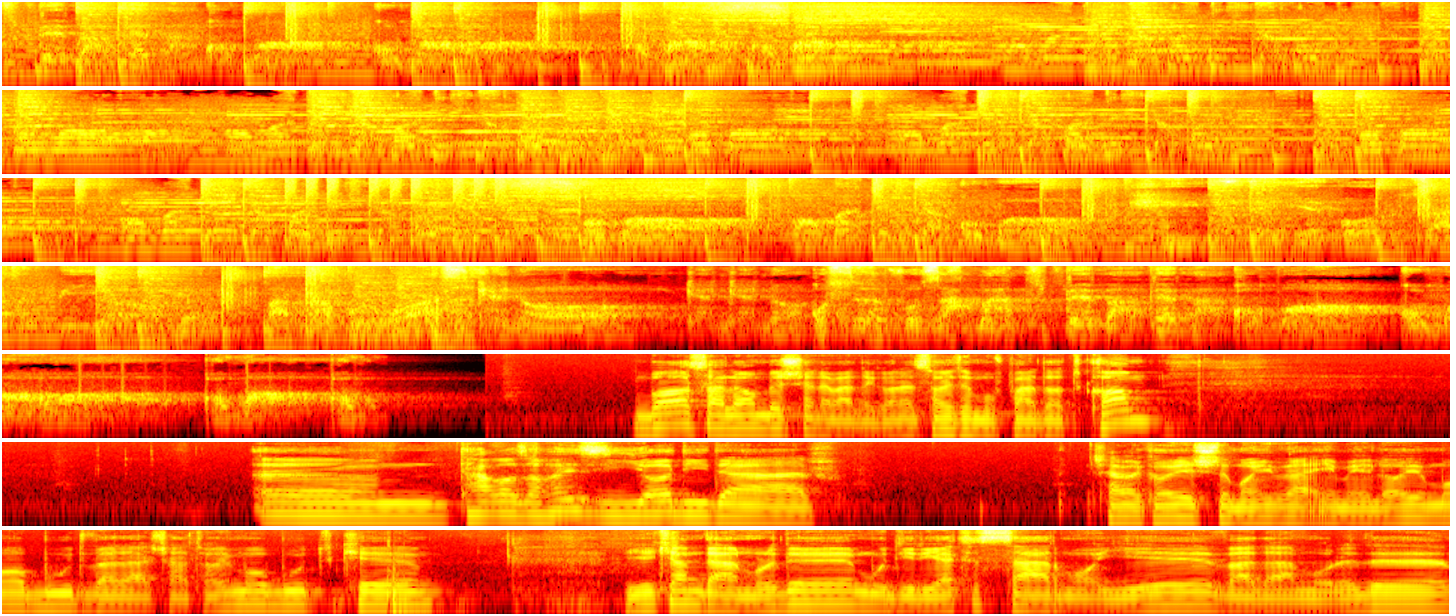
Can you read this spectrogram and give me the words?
قصه و زحمت. ببر ببر قما قما قما قما. با سلام به شنوندگان سایت موفر کام. تقاضاهای زیادی در شبکه های اجتماعی و ایمیل های ما بود و در چت های ما بود که یکم در مورد مدیریت سرمایه و در مورد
